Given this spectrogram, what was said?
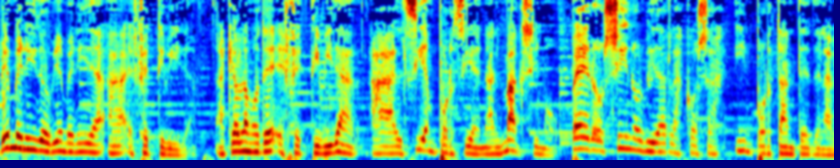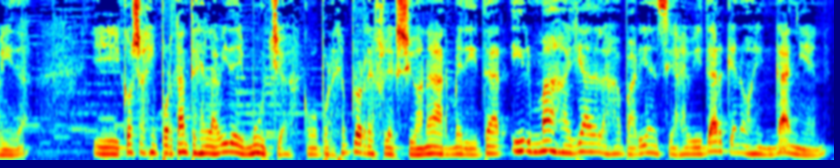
Bienvenido, bienvenida a Efectividad. Aquí hablamos de efectividad al 100%, al máximo, pero sin olvidar las cosas importantes de la vida. Y cosas importantes en la vida hay muchas, como por ejemplo reflexionar, meditar, ir más allá de las apariencias, evitar que nos engañen.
